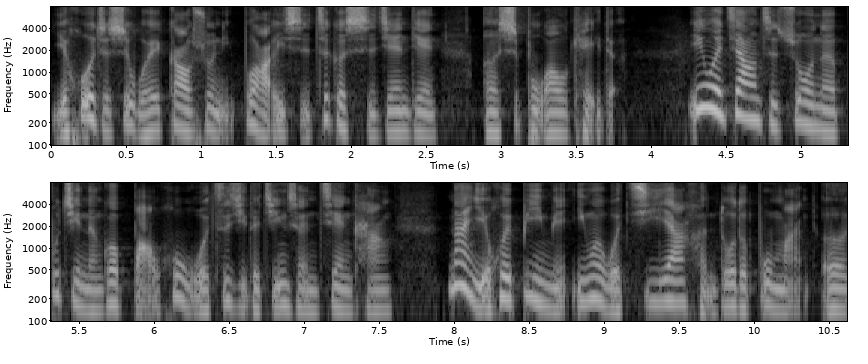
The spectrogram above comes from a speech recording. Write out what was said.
也或者是我会告诉你，不好意思，这个时间点呃是不 OK 的。因为这样子做呢，不仅能够保护我自己的精神健康。那也会避免因为我积压很多的不满而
